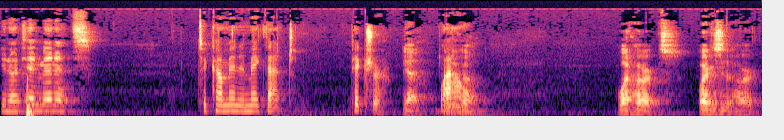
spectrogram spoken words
you know, 10 minutes. to come in and make that picture. Yeah. Wow. What hurts? Where does it hurt?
